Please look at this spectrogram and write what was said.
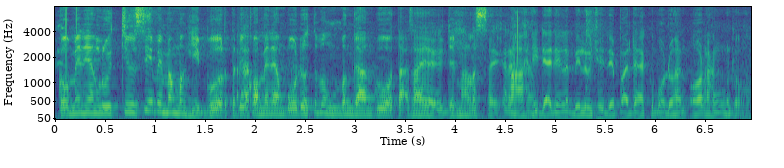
Komen yang lucu sih memang menghibur, tapi uh, komen yang bodoh tuh mengganggu otak saya. Jadi males saya -kadang. Ah, tidak ada lebih lucu daripada kebodohan orang loh.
